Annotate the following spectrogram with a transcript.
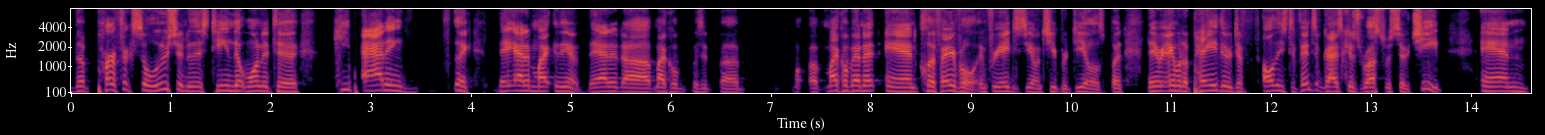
the perfect solution to this team that wanted to keep adding like they added Mike you know they added uh Michael was it uh uh, Michael Bennett and Cliff Avril in free agency on cheaper deals, but they were able to pay their def- all these defensive guys because Russ was so cheap. And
